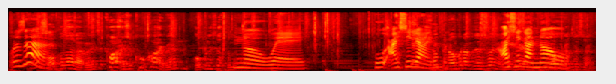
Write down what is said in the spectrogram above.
What is that? Open that up. It's a card. It's a cool card, man. Open this up. No way. Who? I think I. You can open up this one. I think here. I You know. Open up this one.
